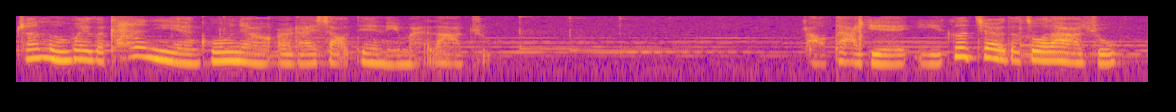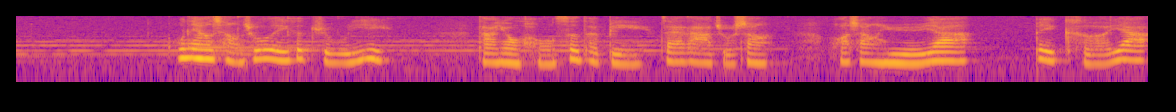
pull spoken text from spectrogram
专门为了看一眼姑娘而来小店里买蜡烛。老大爷一个劲儿的做蜡烛。姑娘想出了一个主意，她用红色的笔在蜡烛上。画上鱼呀、贝壳呀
